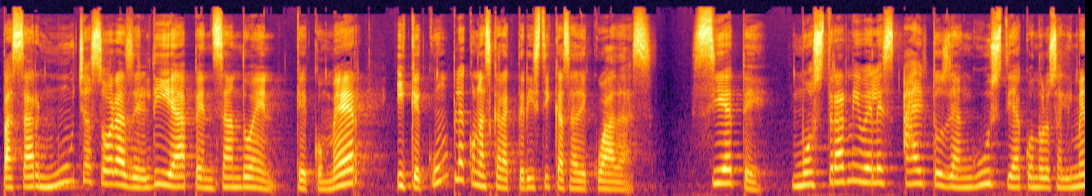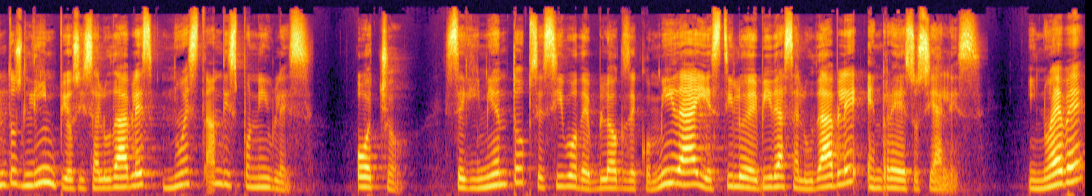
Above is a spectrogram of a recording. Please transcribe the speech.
Pasar muchas horas del día pensando en qué comer y que cumpla con las características adecuadas. 7. Mostrar niveles altos de angustia cuando los alimentos limpios y saludables no están disponibles. 8. Seguimiento obsesivo de blogs de comida y estilo de vida saludable en redes sociales. Y 9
